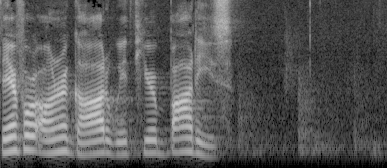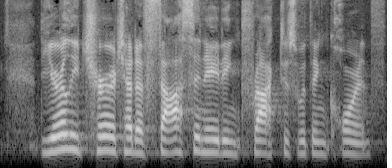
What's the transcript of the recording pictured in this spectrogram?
Therefore, honor God with your bodies. The early church had a fascinating practice within Corinth.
